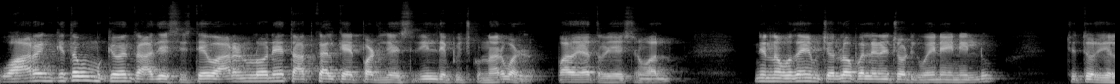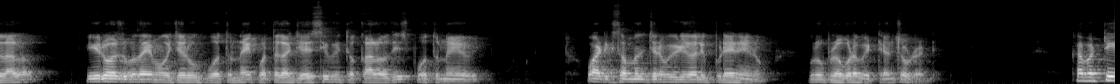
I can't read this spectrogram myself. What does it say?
వారం క్రితం ముఖ్యమంత్రి ఆదేశిస్తే వారంలోనే తాత్కాలిక ఏర్పాట్లు చేసి నీళ్ళు తెప్పించుకున్నారు వాళ్ళు పాదయాత్ర చేసిన వాళ్ళు. నిన్న ఉదయం చెర్లోపల్లి అనే చోటికి పోయినాయి నీళ్ళు చిత్తూరు జిల్లాలో. ఈరోజు ఉదయం ఒక చెరువుకు పోతున్నాయి కొత్తగా జేసీబీతో కాలువ తీసి పోతున్నాయి అవి. వాటికి సంబంధించిన వీడియోలు ఇప్పుడే నేను గ్రూప్లో కూడా పెట్టాను చూడండి. కాబట్టి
